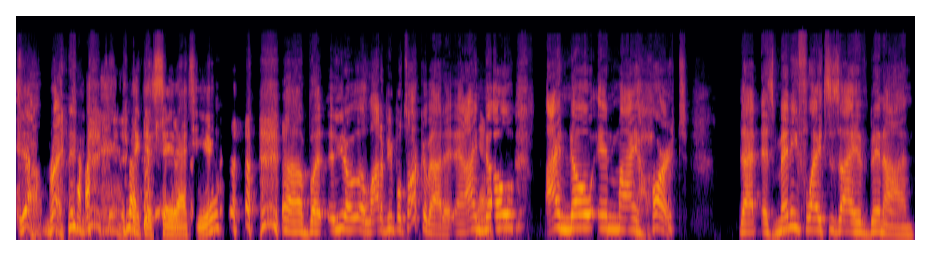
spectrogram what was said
That. Yeah, right. I'm not to say that to you. Uh, but, you know, a lot of people talk about it. And I yeah. know, I know in my heart that as many flights as I have been on,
